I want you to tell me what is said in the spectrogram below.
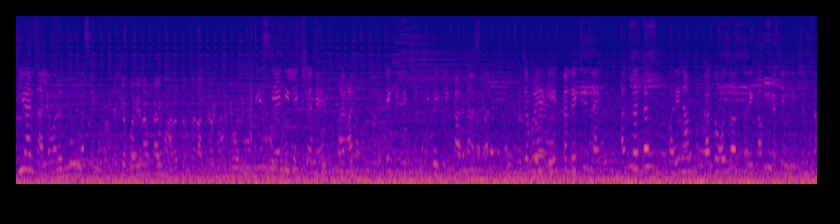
क्लिअर झाल्यावरच बोलणं आहे त्याचे परिणाम काय महाराष्ट्राच्या राजकारणावर स्टेट इलेक्शन आहे. प्रत्येक इलेक्शनची वेगळी कारणं असतात. त्याच्यामुळे हे कलेक्टिव्ह आहे. अर्थातच परिणाम थोडा तो होतोच एकामेकाच्या इलेक्शनचा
